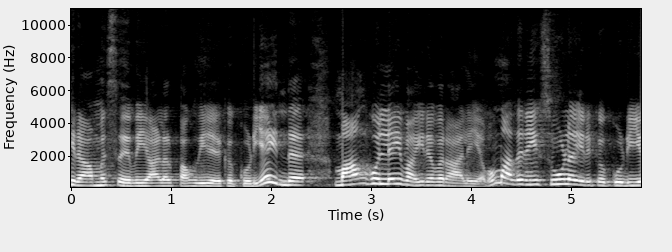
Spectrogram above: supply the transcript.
கிராம சேவையாளர் பகுதியில் இருக்கக்கூடிய இந்த மாங்கொல்லை வைரவர் ஆலயமும் அதனை சூழ இருக்கக்கூடிய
